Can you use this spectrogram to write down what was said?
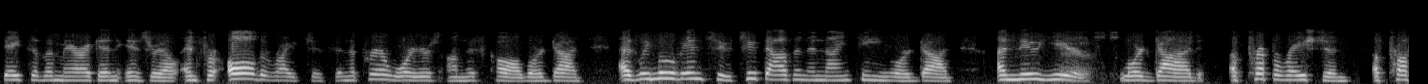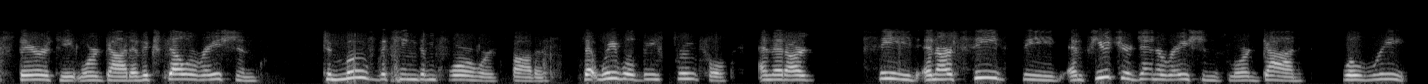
States of America and Israel and for all the righteous and the prayer warriors on this call, Lord God. As we move into 2019, Lord God, a new year. Lord God, of preparation, of prosperity, Lord God, of acceleration to move the kingdom forward, Father, that we will be fruitful and that our seed and our seed seed and future generations, Lord God, will reap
